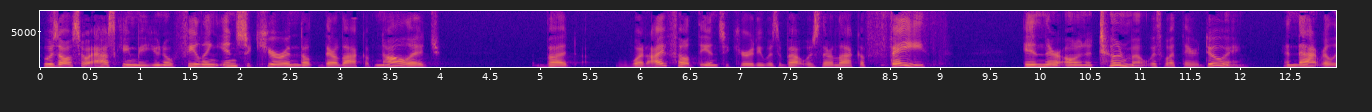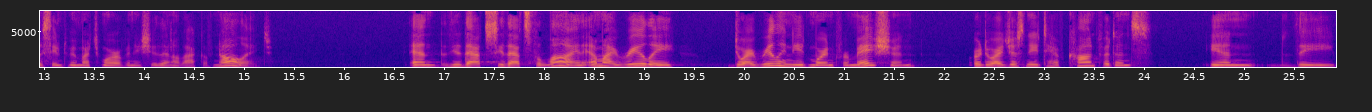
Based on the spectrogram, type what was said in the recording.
who was also asking me, you know, feeling insecure in the, their lack of knowledge, but what I felt the insecurity was about was their lack of faith in their own attunement with what they're doing. And that really seemed to be much more of an issue than a lack of knowledge. And that's, see, that's the line. Am I really, do I really need more information, or do I just need to have confidence in the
